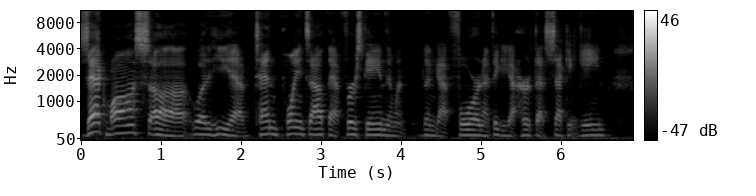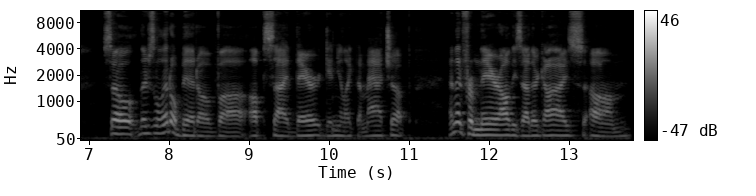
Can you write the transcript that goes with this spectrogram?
Zach Moss, uh, what did he have? Ten points out that first game, then went then got four, and I think he got hurt that second game. So there's a little bit of uh, upside there, getting you like the matchup, and then from there, all these other guys, um,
